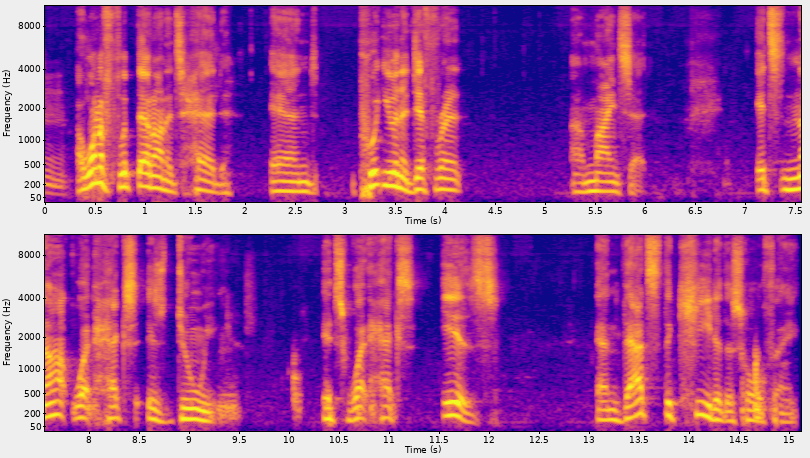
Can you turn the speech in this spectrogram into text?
Hmm. I want to flip that on its head and put you in a different uh, mindset. It's not what Hex is doing, it's what Hex is. And that's the key to this whole thing.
